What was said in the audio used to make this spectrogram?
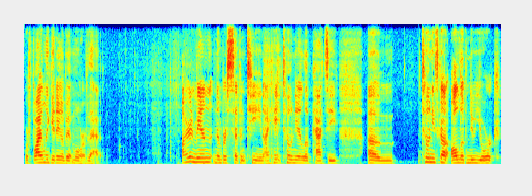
We're finally getting a bit more of that. Iron Man number 17. I hate Tony, I love Patsy. Um, Tony's got all of New York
